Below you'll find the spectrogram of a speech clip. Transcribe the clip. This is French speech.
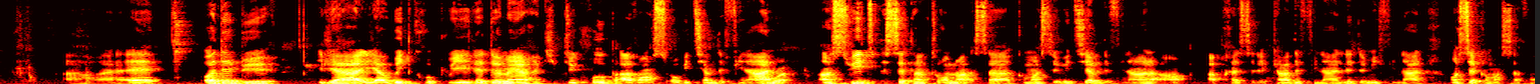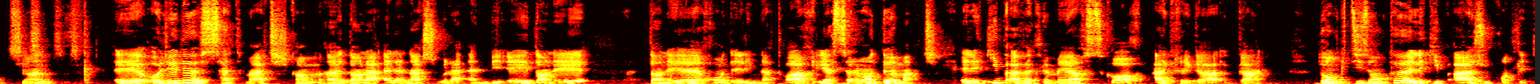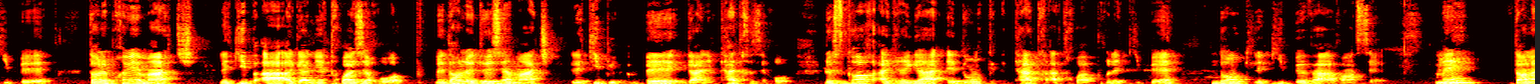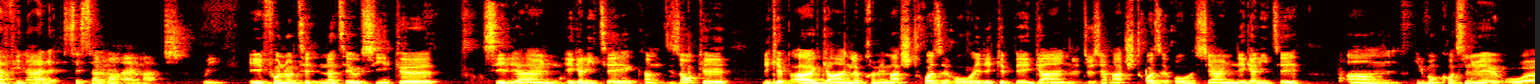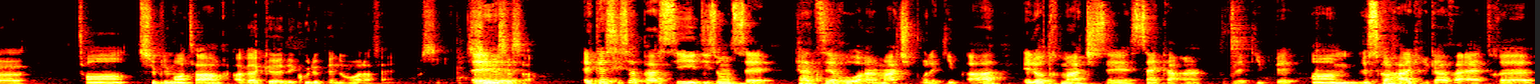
Ah ouais. Au début, il y, a, il y a huit groupes, oui. Les deux meilleures équipes du groupe avancent au huitième de finale. Ouais. Ensuite, c'est un tournoi. Ça commence le huitième de finale. Après, c'est les quarts de finale, les demi-finales. On sait comment ça fonctionne. ça, c'est ça. Et au lieu de sept matchs comme euh, dans la LNH ou la NBA, dans les, dans les rondes éliminatoires, il y a seulement deux matchs. Et l'équipe avec le meilleur score agrégat gagne. Donc, disons que l'équipe A joue contre l'équipe B. Dans le premier match, l'équipe A a gagné 3-0, mais dans le deuxième match, l'équipe B gagne 4-0. Le score agrégat est donc 4 à 3 pour l'équipe B, donc l'équipe B va avancer. Mais Oui, dans la finale, c'est seulement un match. oui. Et il faut noter, noter aussi que s'il y a une égalité, comme disons que l'équipe A gagne le premier match 3-0 et l'équipe B gagne le deuxième match 3-0, s'il y a une égalité, um, ils vont continuer au euh, temps supplémentaire avec euh, des coups de pénaux à la fin aussi, si Et- nécessaire. Et qu'est-ce qui se passe si, disons, c'est 4-0 un match pour l'équipe A et l'autre match c'est 5 à 1 pour l'équipe B? Um, Le score agrégat va être, euh,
